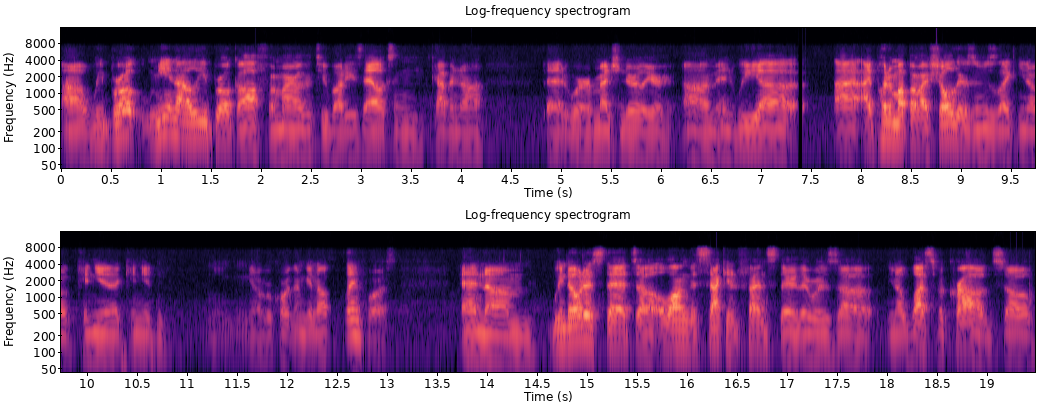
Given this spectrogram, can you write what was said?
uh, we broke, me and Ali broke off from our other two buddies, Alex and Kevin, uh, that were mentioned earlier, um, and we, uh, I, I put him up on my shoulders and was like, you know, can you can you you know record them getting off the plane for us? And um, we noticed that uh, along the second fence there, there was uh, you know less of a crowd. So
